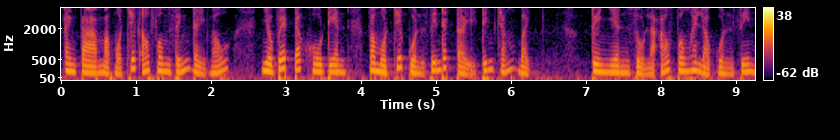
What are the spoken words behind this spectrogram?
Anh ta mặc một chiếc áo phông dính đầy máu, nhiều vết đắc khô đen và một chiếc quần jean đất tẩy đến trắng bệch. Tuy nhiên dù là áo phông hay là quần jean,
